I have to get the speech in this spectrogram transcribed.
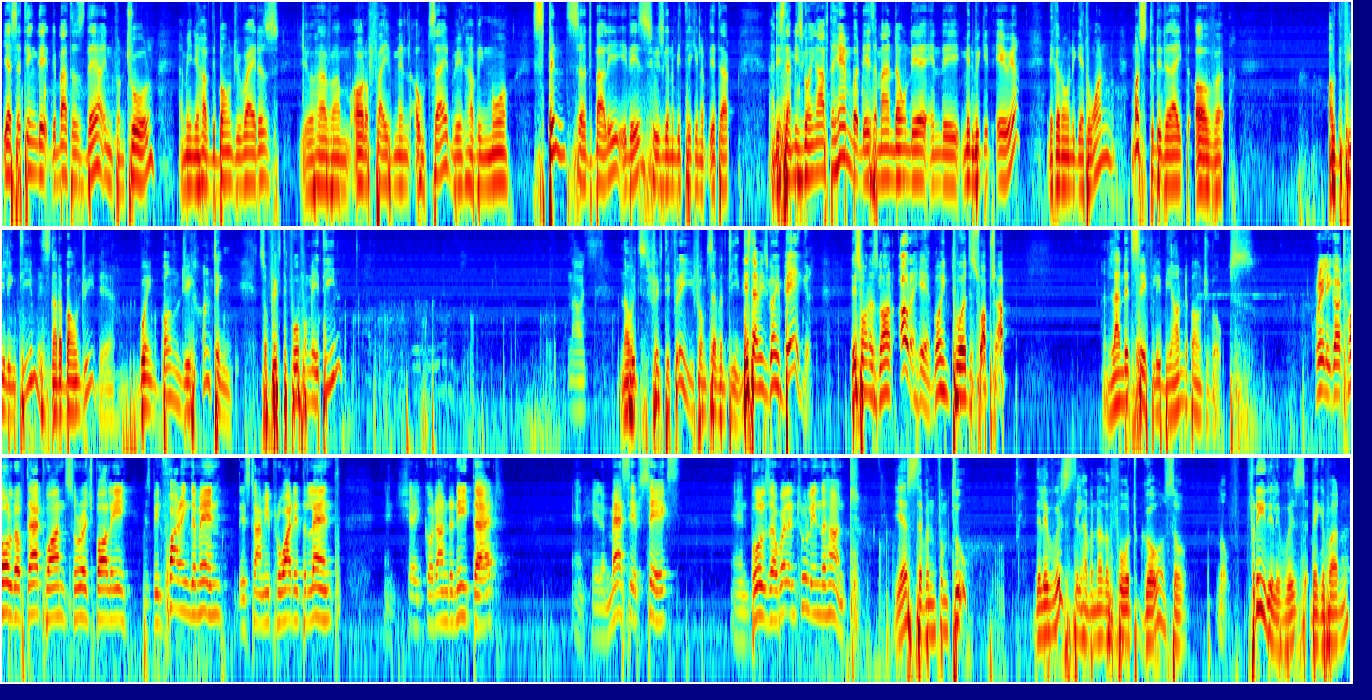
Yes, I think the, the batters there in control. I mean, you have the boundary riders. You have um, all of five men outside. We're having more spin. Suraj Bali, it is, who's going to be taking up the attack. And this time he's going after him, but there's a man down there in the mid wicket area. They can only get one, much to the delight of uh, of the fielding team. It's not a boundary. They're going boundary hunting. So 54 from 18. Now it's Now it's 53 from 17. This time he's going big. This one has gone out of here, going towards the swap shop. And landed safely beyond the boundary ropes. really got hold of that one. Suraj Bali has been firing them in. This time he provided the length, and Sheikh got underneath that and hit a massive six. And Bulls are well and truly in the hunt. Yes, seven from two. Deliveries still have another four to go. So, no, three deliveries, beg your pardon.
